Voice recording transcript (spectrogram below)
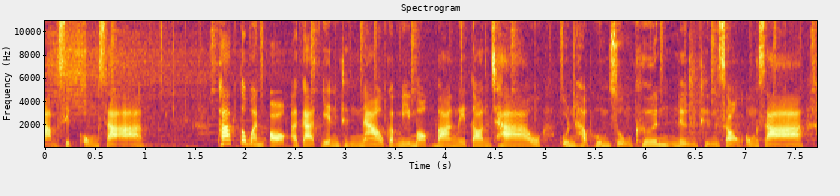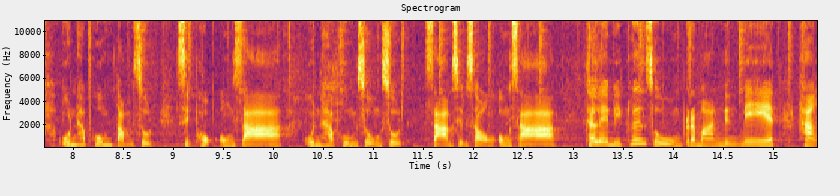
30 องศา ภาคตะวันออกอากาศเย็นถึงหนาวกับมีหมอกบางในตอนเช้า อุณหภูมิสูงขึ้น 1-2 องศา อุณหภูมิต่ำสุด 16 องศา อุณหภูมิสูงสุด 32 องศา ทะเลมีคลื่นสูงประมาณ 1 เมตร ห่าง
